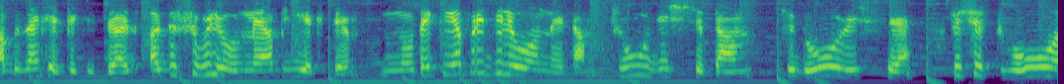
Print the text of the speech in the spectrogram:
обозначать какие-то одушевленные объекты, ну, такие определенные, там, чудище, там, чудовище, существо.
